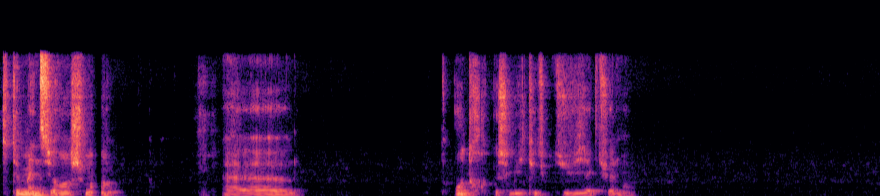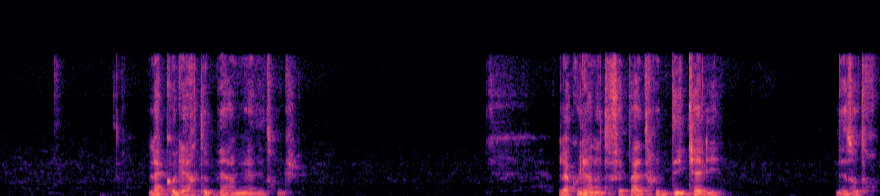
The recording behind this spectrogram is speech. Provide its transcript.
Qui te mène sur un chemin euh, autre que celui que tu vis actuellement. La colère te permet des trucs. La colère ne te fait pas être décalé des autres.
